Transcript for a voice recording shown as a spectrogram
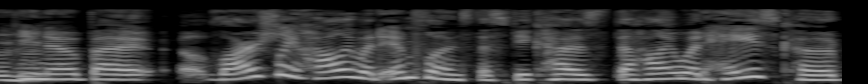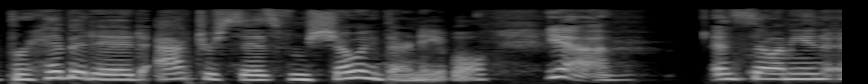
Mm-hmm. You know, but largely Hollywood influenced this because the Hollywood Hays Code prohibited actresses from showing their navel. Yeah. And so, I mean,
